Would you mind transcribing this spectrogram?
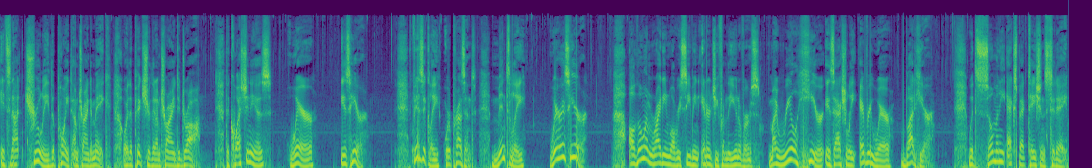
It's not truly the point I'm trying to make or the picture that I'm trying to draw. The question is, where is here? Physically, we're present. Mentally, where is here? Although I'm writing while receiving energy from the universe, my real here is actually everywhere but here. With so many expectations today,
